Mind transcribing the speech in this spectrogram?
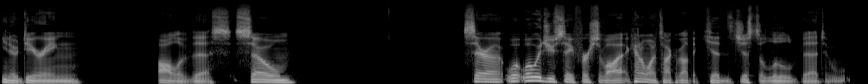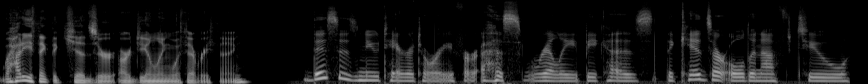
you know, during all of this. So, Sarah, what, what would you say first of all? I kind of want to talk about the kids just a little bit. How do you think the kids are are dealing with everything? This is new territory for us, really, because the kids are old enough to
